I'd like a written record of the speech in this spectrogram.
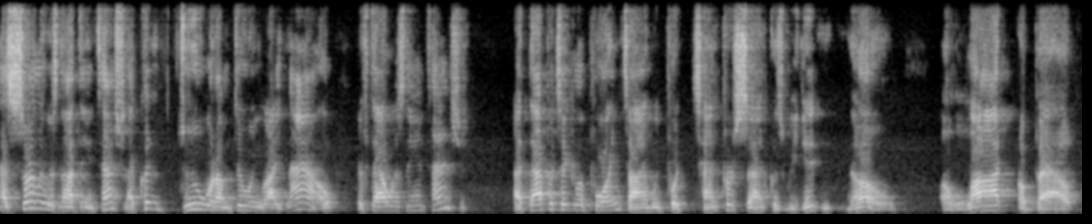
That certainly was not the intention. I couldn't do what I'm doing right now if that was the intention. At that particular point in time, we put 10% because we didn't know a lot about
